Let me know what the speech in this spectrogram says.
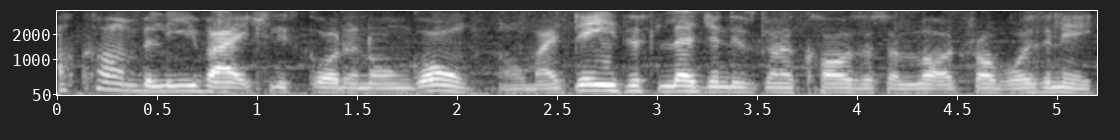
I can't believe I actually scored an own goal. Oh my days, this legend is going to cause us a lot of trouble, isn't he?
